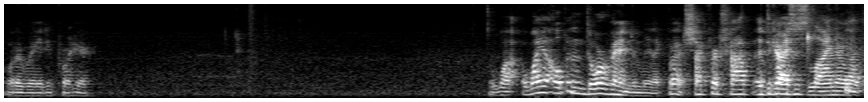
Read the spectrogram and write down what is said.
What are we waiting for here? Why, why you open the door randomly? Like, bro, check for traffic. The guy's just lying there like,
